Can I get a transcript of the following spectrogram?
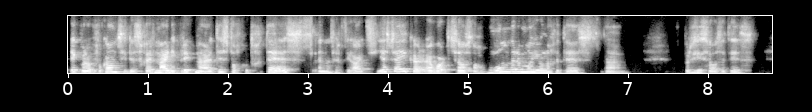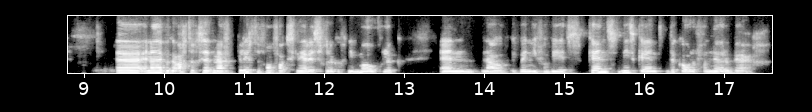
Ik wil op vakantie, dus geef mij die prik maar. Het is toch goed getest? En dan zegt die arts, jazeker, er wordt zelfs nog op honderden miljoenen getest. Nou, precies zoals het is. Uh, en dan heb ik erachter gezet, maar verplichten van vaccineren is gelukkig niet mogelijk. En nou, ik weet niet van wie het kent, niet kent, de code van Nuremberg.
